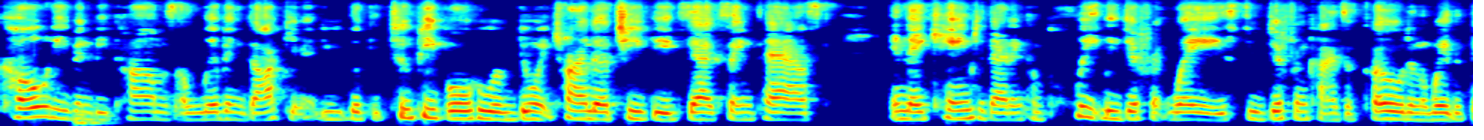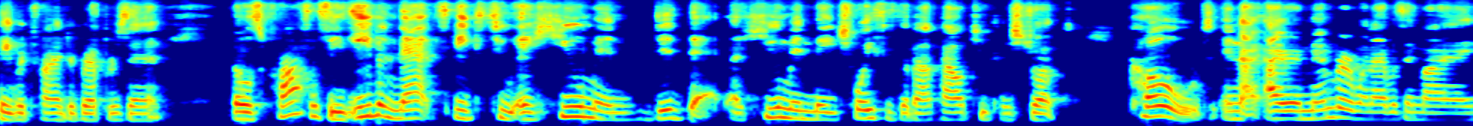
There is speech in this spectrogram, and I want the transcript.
Code even mm-hmm. becomes a living document. You look at two people who are doing, trying to achieve the exact same task and they came to that in completely different ways through different kinds of code and the way that they were trying to represent those processes. Even that speaks to a human did that. A human made choices about how to construct code. And I, I remember when I was in my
